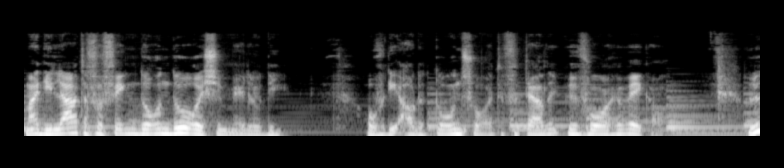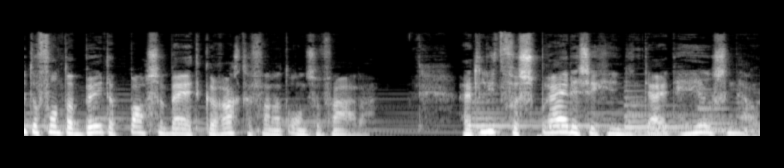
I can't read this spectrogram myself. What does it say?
maar die later verving door een Dorische melodie. Over die oude toonsoorten vertelde ik u vorige week al. Luther vond dat beter passen bij het karakter van het Onze Vader. Het lied verspreidde zich in die tijd heel snel.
